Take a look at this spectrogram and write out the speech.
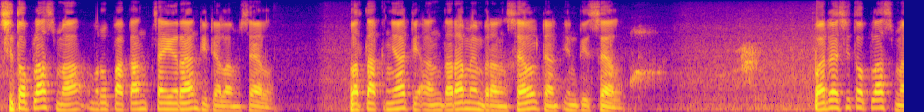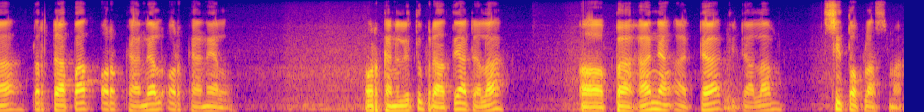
Sitoplasma merupakan cairan di dalam sel Letaknya di antara membran sel dan inti sel. Pada sitoplasma terdapat organel-organel. Organel itu berarti adalah e, bahan yang ada di dalam sitoplasma.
